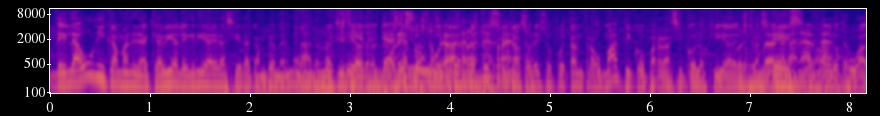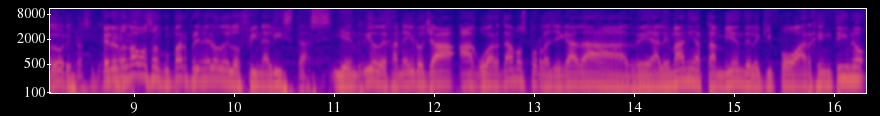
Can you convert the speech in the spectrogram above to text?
de la única manera que había alegría era si era campeón del mundo. Claro, no existía Sí, otra por eso, hubo ganar por eso fue tan traumático para la psicología de los brasileños, ganar ¿no? de los jugadores brasileños. Pero nos vamos a ocupar primero de los finalistas. Y en Río de Janeiro ya aguardamos por la llegada de Alemania, también del equipo argentino.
